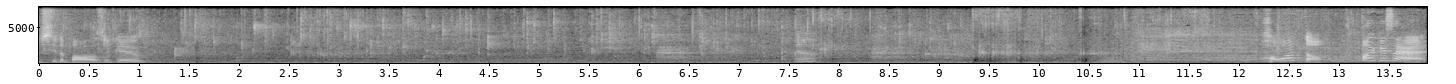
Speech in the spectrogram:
You see the balls of goo? Oh, what the fuck is that?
